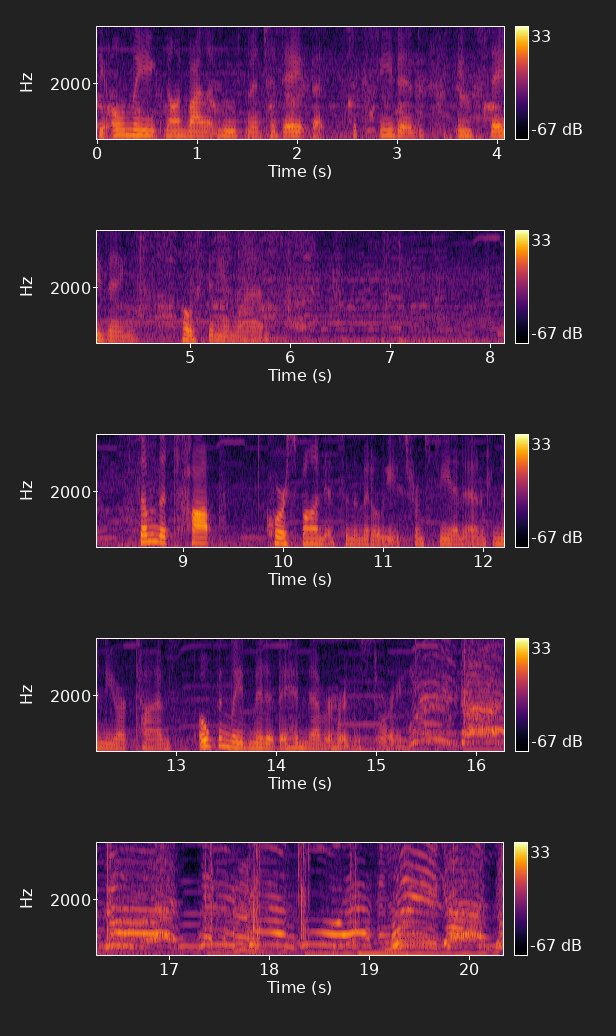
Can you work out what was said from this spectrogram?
the only nonviolent movement to date that succeeded in saving Palestinian lands. Some of the top correspondents in the Middle East, from CNN, from the New York Times, openly admitted they had never heard this story. We can do it! We can do it! We can do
